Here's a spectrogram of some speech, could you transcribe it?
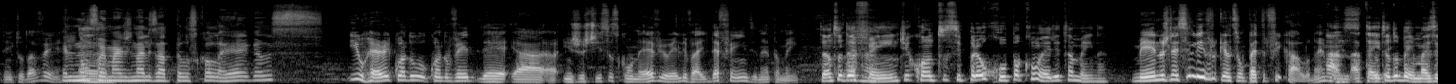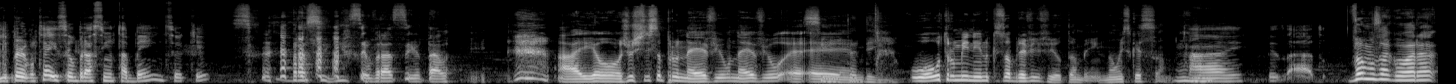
tem tudo a ver. Ele não É. foi marginalizado pelos colegas. E o Harry, quando, quando vê é, a- injustiças com o Neville, ele vai e defende, né, também. Tanto defende quanto se preocupa com ele também, né? Menos nesse livro, que eles vão petrificá-lo, né? Ah, Mas até aí tudo bem, mas ele pergunta, e aí, seu bracinho tá bem? Não sei o quê. Bracinho. Seu bracinho tava. Aí, ó, justiça pro Neville. O Neville é, é Sim, tadinho. o outro menino que sobreviveu também, não esqueçamos. Uhum. Ai, pesado. Vamos agora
